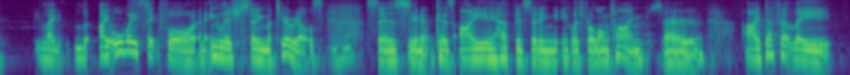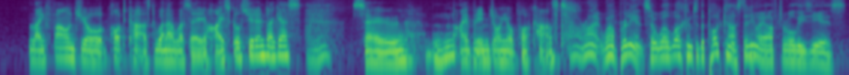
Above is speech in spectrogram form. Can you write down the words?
like I always seek for an English studying materials Mm-hmm. since you know because I have been studying English for a long time, so I definitely like found your podcast when I was a high school student, I guess. Oh yeah. So mhm, I've been enjoying your podcast. All right. Well, brilliant. So, well, welcome to the podcast. Anyway, after all these years.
